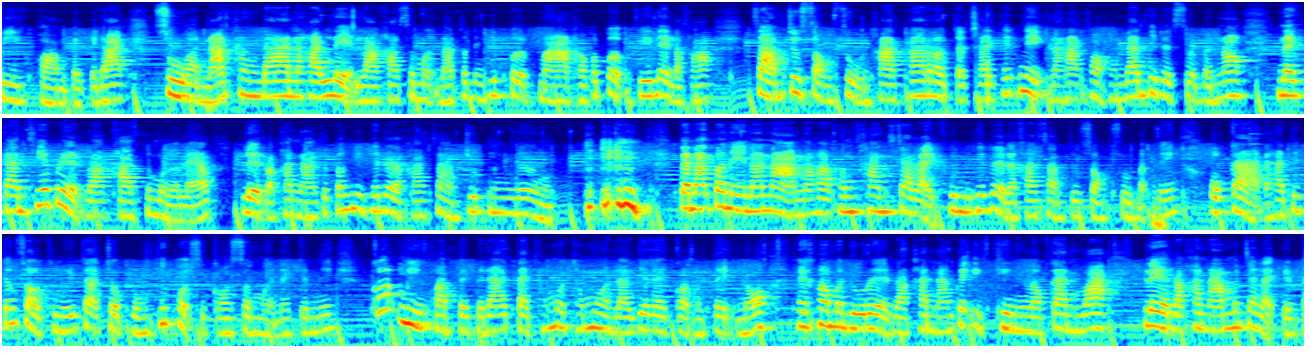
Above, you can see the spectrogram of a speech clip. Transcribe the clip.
มีความไปไปได้ ส่วนนะทางด้านนะคะเลทราคาเสมอนะตอนนี้ที่เปิดมาเขาก็เปิดที่เลทราคา 3.20 ค่ะ ถ้าเราจะใช้เทคนิคนะคะ ของทางด้านที่เดส่วนบนนอกในการเทียบเลทราคาเสมอแล้วเลทราคาน้ำจะต้องอยู่ที่เลทราคา 3.11 แต่ณตอนนี้นะน้ำนะคะค่อนข้างจะไหลขึ้นไปที่เลทราคา 3.20 แบบนี้ โอกาสนะคะที่ทั้งสองทีมนี้จะจบลงที่ผลสกอร์เสมอในเกมนี้ ก็มีความเป็นไปได้แต่ทั้งหมดทั้งมวลแล้วยังไงก่อนมันเตะเนาะให้เข้ามาดูเรทราคาน้ำกันอีกทีนึงแล้วกันว่าเรทราคาน้ำมันจะไหลเป็นไป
